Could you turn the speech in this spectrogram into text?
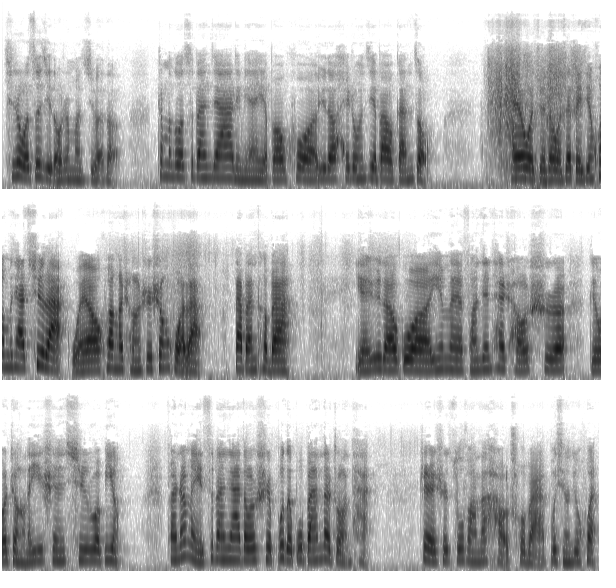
其实我自己都这么觉得。这么多次搬家里面也包括遇到黑中介把我赶走，还有我觉得我在北京混不下去了，我要换个城市生活了，大搬特搬。也遇到过因为房间太潮湿给我整了一身虚弱病。反正每次搬家都是不得不搬的状态，这也是租房的好处吧，不行就换。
